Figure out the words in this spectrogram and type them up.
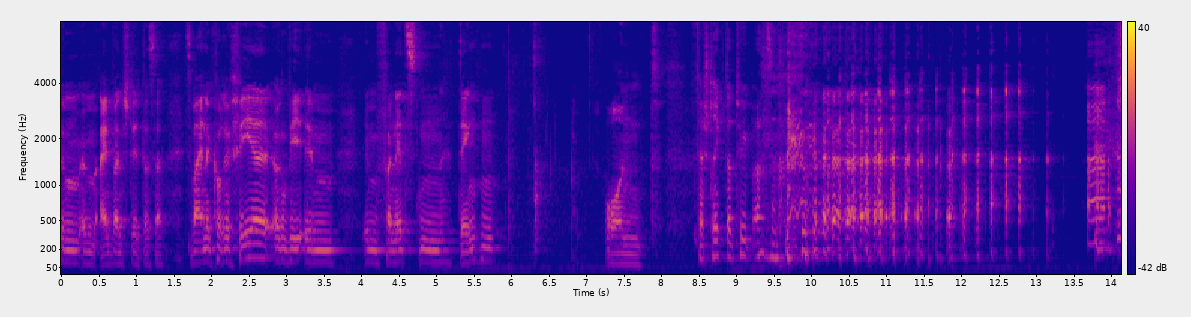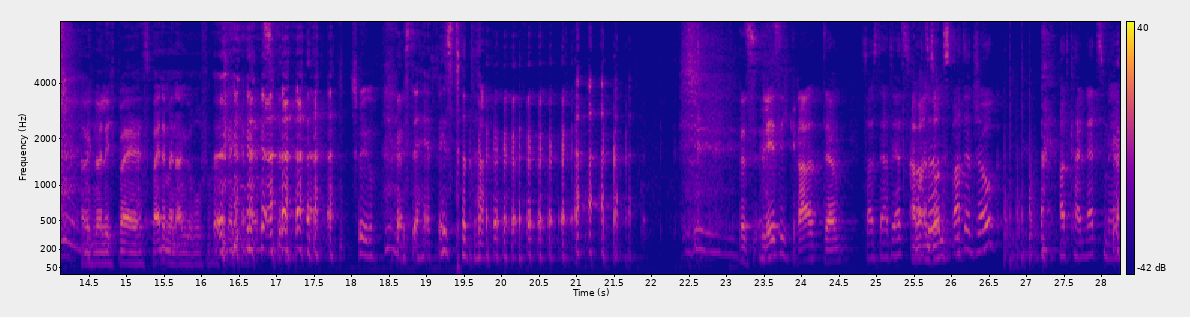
im, im Einwand steht, dass er. Es war eine Koryphäe irgendwie im, im vernetzten Denken. Und Verstrickter Typ also. habe ich neulich bei Spider-Man angerufen. Entschuldigung, ist der Herr Fester da? Das lese ich gerade. Das heißt, er hat jetzt. Aber warte, ansonsten- Warte, Joke. Hat kein Netz mehr.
